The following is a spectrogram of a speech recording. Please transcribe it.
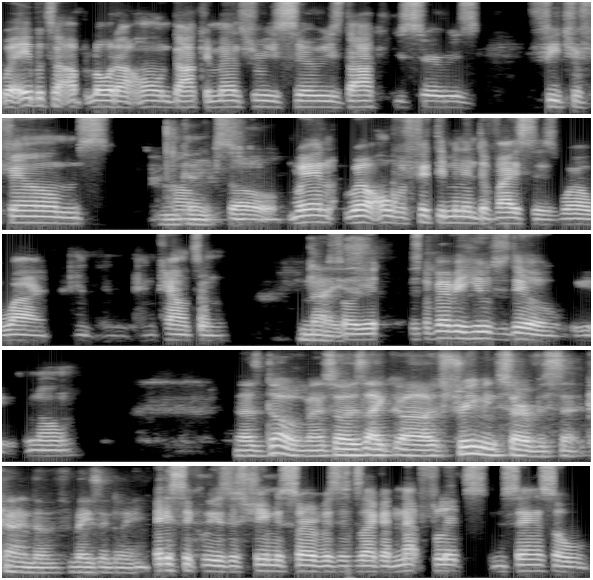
we're able to upload our own documentary series, docu series, feature films, Okay. Um, so we're in, we're over 50 million devices worldwide and, and, and counting. Nice. So yeah, it's a very huge deal. You, you know. That's dope, man. So it's like a streaming service, kind of basically. Basically, it's a streaming service. It's like a Netflix. I'm saying so.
